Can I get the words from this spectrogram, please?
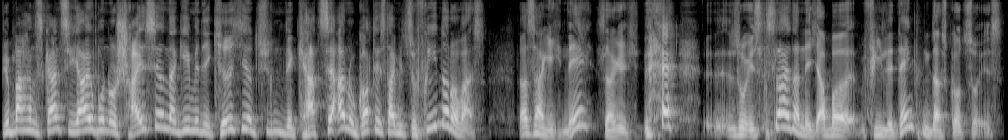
Wir machen das ganze Jahr über nur Scheiße und dann gehen wir in die Kirche und zünden eine Kerze an und Gott ist damit zufrieden oder was? Da sage ich, nee, sage ich, so ist es leider nicht. Aber viele denken, dass Gott so ist.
